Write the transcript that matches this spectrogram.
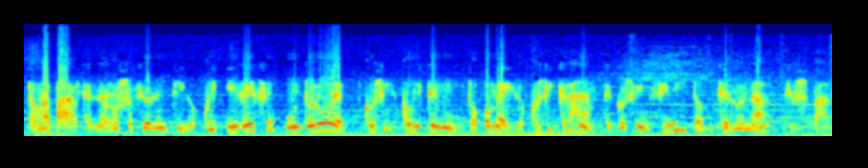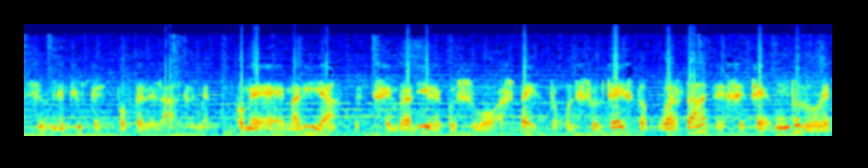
da una parte nel rosso fiorentino, qui invece un dolore così contenuto, o meglio, così grande, così infinito, che non ha più spazio né più tempo per le lacrime. Come eh, Maria sembra dire col suo aspetto, con il suo gesto, guardate se c'è un dolore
